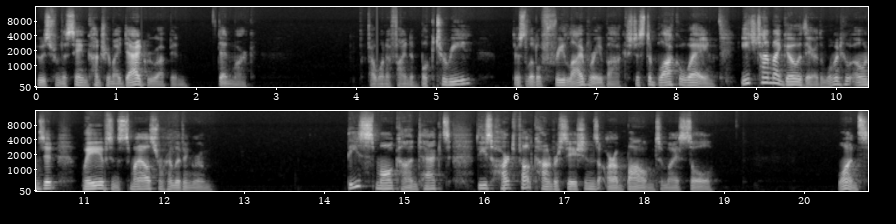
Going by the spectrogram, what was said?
who's from the same country my dad grew up in, Denmark. If I want to find a book to read, there's a little free library box just a block away. Each time I go there, the woman who owns it waves and smiles from her living room. These small contacts, these heartfelt conversations are a balm to my soul. Once,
